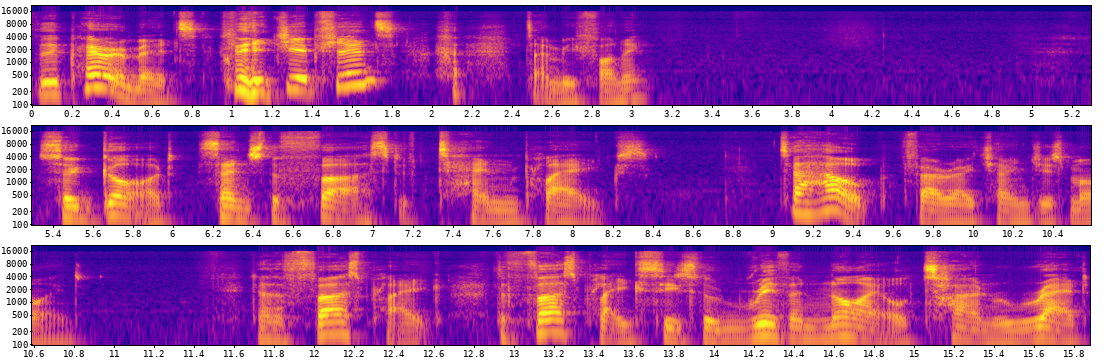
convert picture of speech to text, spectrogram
the pyramids? The Egyptians? Don't be funny. So God sends the first of ten plagues to help Pharaoh change his mind. Now, the first plague, the first plague sees the River Nile turn red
